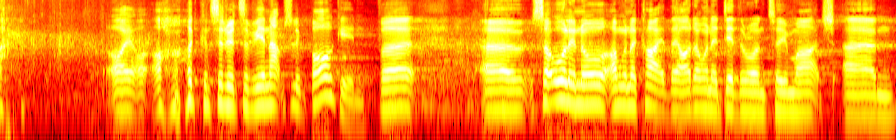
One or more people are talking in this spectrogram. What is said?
I, I, I, consider it to be an absolute bargain. But uh, so all in all, I'm going to cut it there. I don't want to dither on too much, um,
